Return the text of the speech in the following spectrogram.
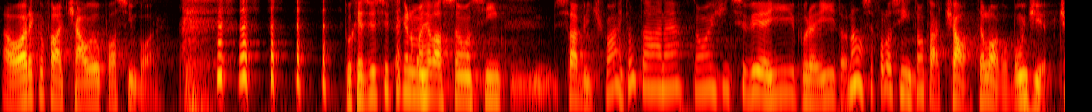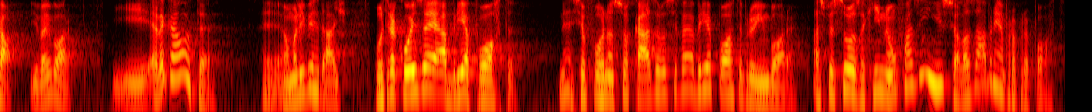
a hora que eu falar tchau, eu posso ir embora. Porque às vezes você fica numa relação assim, sabe? Tipo, ah, então tá, né? Então a gente se vê aí, por aí. Então, não, você falou assim, então tá, tchau, até logo, bom dia, tchau, e vai embora. E é legal até. É uma liberdade. Outra coisa é abrir a porta. Né? Se eu for na sua casa, você vai abrir a porta para eu ir embora. As pessoas aqui não fazem isso, elas abrem a própria porta.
